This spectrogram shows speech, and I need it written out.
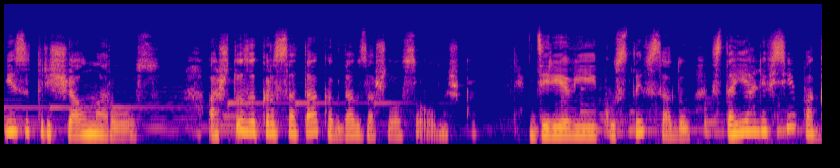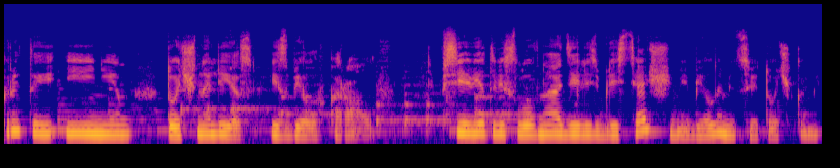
и затрещал мороз. А что за красота, когда взошло солнышко! Деревья и кусты в саду стояли все покрытые инием, точно лес из белых кораллов. Все ветви словно оделись блестящими белыми цветочками.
